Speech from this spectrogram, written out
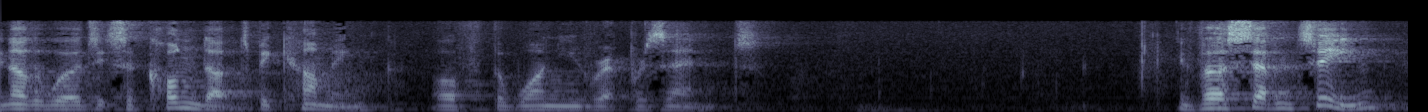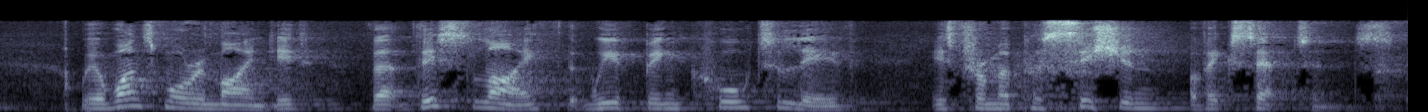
In other words, it's a conduct becoming of the one you represent. In verse 17, we are once more reminded that this life that we've been called to live is from a position of acceptance.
